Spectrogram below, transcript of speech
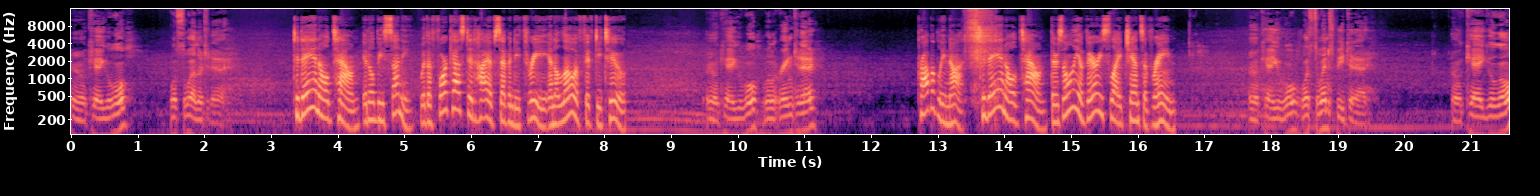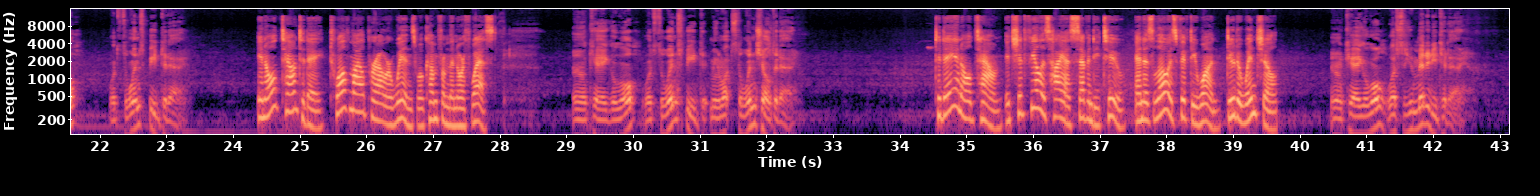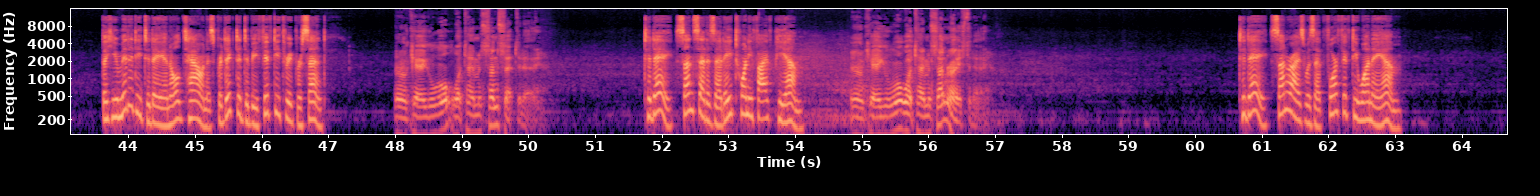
Okay, Google. What's the weather today? Today in Old Town, it'll be sunny, with a forecasted high of 73 and a low of 52. Okay, Google. Will it rain today? Probably not. Today in Old Town, there's only a very slight chance of rain. Okay, Google. What's the wind speed today? Okay, Google. What's the wind speed today? In Old Town today, 12 mile per hour winds will come from the northwest. Okay, Google. What's the wind speed? I mean, what's the wind chill today? Today in Old Town, it should feel as high as 72 and as low as 51 due to wind chill. Okay, Google. What's the humidity today? The humidity today in Old Town is predicted to be 53%. Okay, Google. What time is sunset today? Today, sunset is at 8:25 p.m. Okay, Google. What time is sunrise today? Today, sunrise was at 4:51 a.m.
